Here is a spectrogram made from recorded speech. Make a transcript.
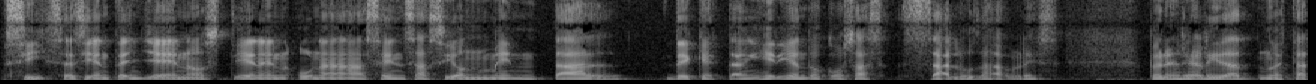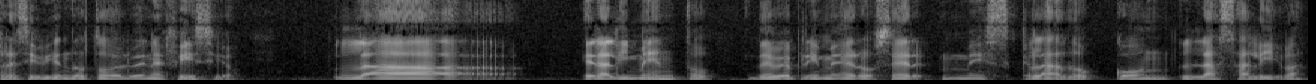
sí se sienten llenos, tienen una sensación mental de que están ingiriendo cosas saludables, pero en realidad no está recibiendo todo el beneficio. El alimento debe primero ser mezclado con la saliva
